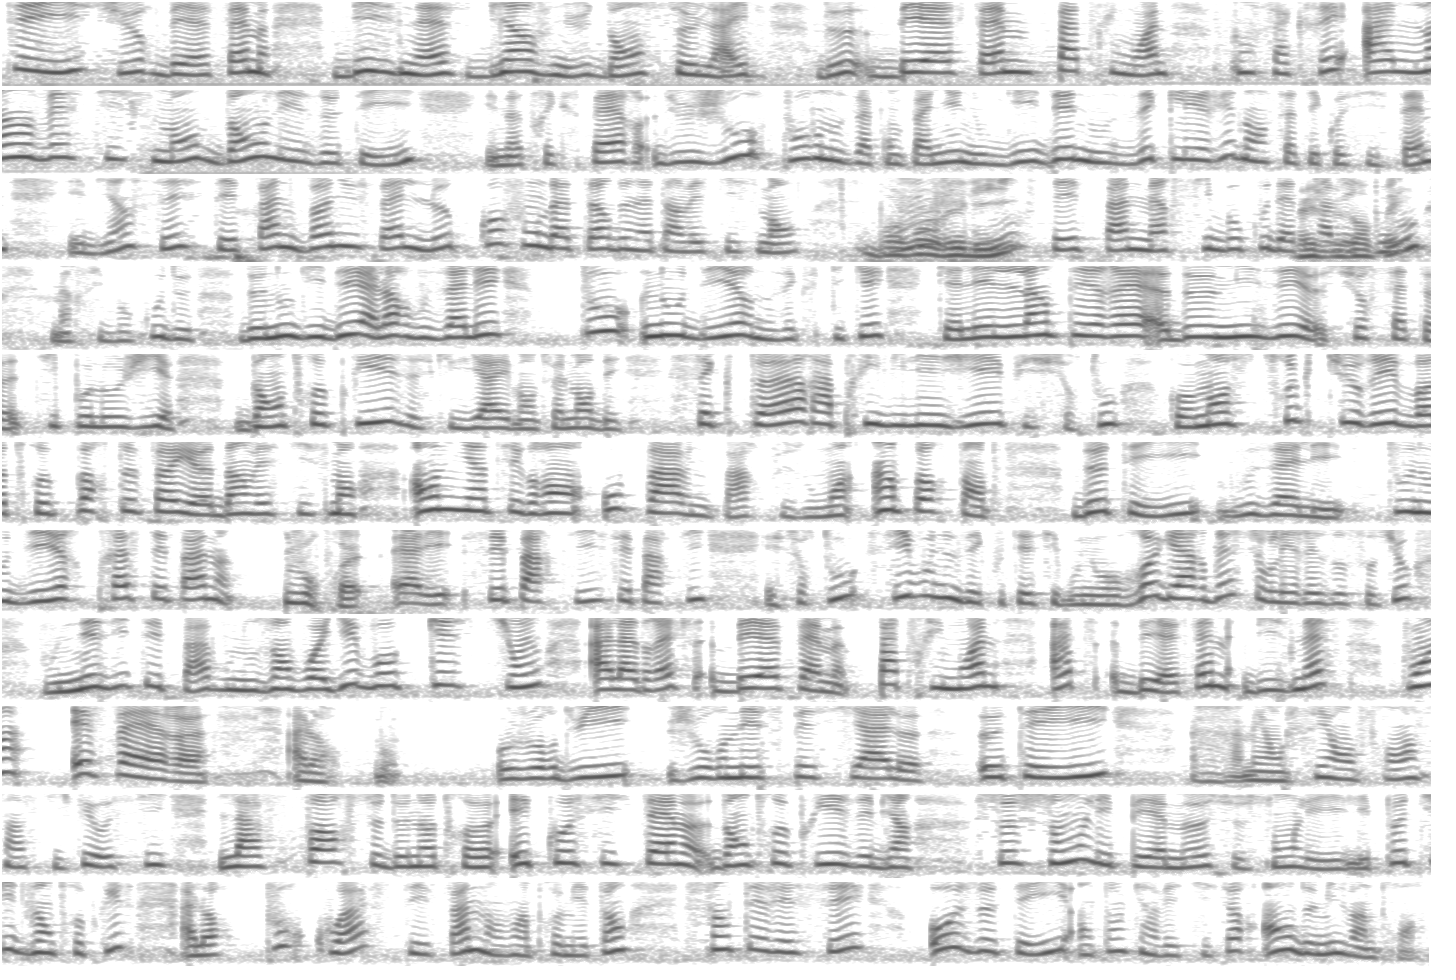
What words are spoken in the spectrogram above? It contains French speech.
ETI sur BFM Business. Bienvenue dans ce live de BFM Patrimoine consacré à l'investissement dans les ETI. Et notre expert du jour pour nous accompagner, nous guider, nous éclairer dans cet écosystème, eh bien, c'est Stéphane Bonufel, le cofondateur de Net Investissement. Bonjour, Julie. Stéphane, merci beaucoup d'être avec nous. Merci beaucoup de, de nous guider. Alors, vous allez tout nous dire, nous expliquer quel est l'intérêt de miser sur cette typologie d'entreprise. Est-ce qu'il y a éventuellement des secteurs à privilégier? Puis surtout comment structurer votre portefeuille d'investissement en y intégrant ou pas une part plus ou moins importante de TI. Vous allez tout nous dire. Prêt Stéphane? Toujours prêt. allez, c'est parti, c'est parti. Et surtout, si vous nous écoutez, si vous nous regardez sur les réseaux sociaux, vous n'hésitez pas, vous nous envoyez vos questions à l'adresse bfm patrimoine at bfmbusiness.fr. Alors, bon, aujourd'hui, journée spéciale ETI. Ah, mais on sait en France, hein, ce qui fait aussi la force de notre écosystème d'entreprise, eh bien, ce sont les PME, ce sont les, les petites entreprises. Alors pourquoi, Stéphane, dans un premier temps, s'intéresser aux ETI en tant qu'investisseur en 2023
